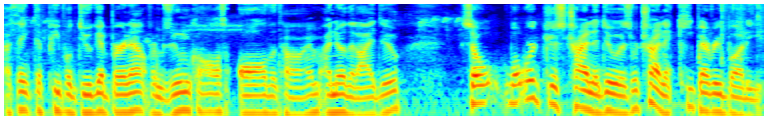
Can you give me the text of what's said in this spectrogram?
I think that people do get burnout from Zoom calls all the time. I know that I do. So what we're just trying to do is we're trying to keep everybody,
